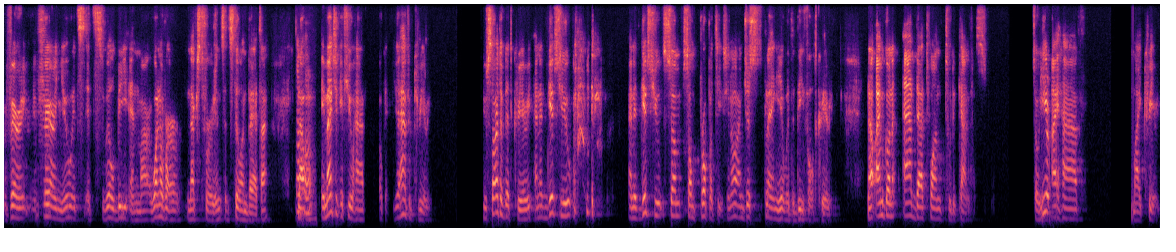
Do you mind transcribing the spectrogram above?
very, very new. It's it's will be in my, one of our next versions. It's still in beta. Okay. Now, imagine if you have okay, you have a query. You start up that query, and it gives you and it gives you some some properties. You know, I'm just playing here with the default query. Now I'm going to add that one to the canvas. So here I have my query.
